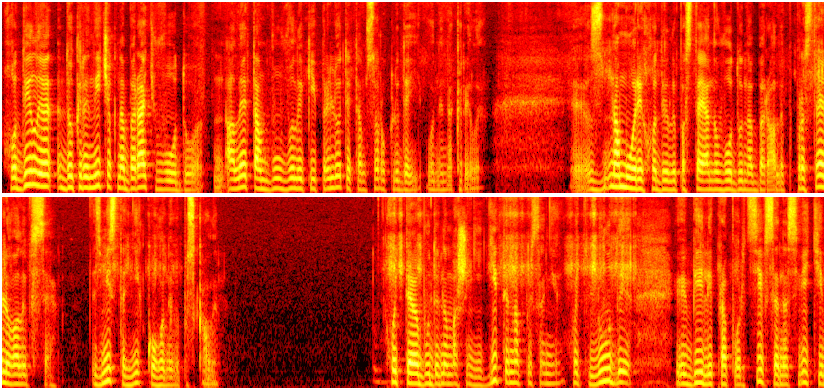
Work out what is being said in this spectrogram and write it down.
Ходили до криничок набирати воду, але там був великий прильот, і там 40 людей вони накрили. Е, На морі ходили, постійно воду набирали, прострелювали все. З міста нікого не випускали. Хоч тебе буде на машині діти написані, хоч люди, е, білі прапорці, все на світі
